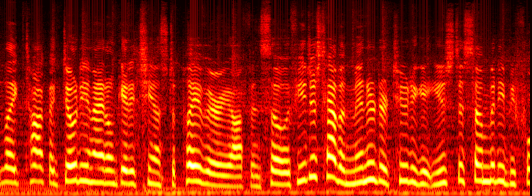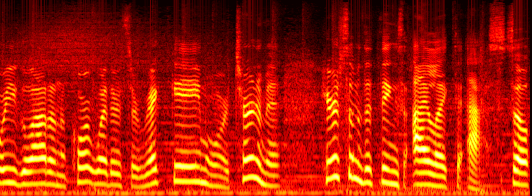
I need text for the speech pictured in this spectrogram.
like talk, like Jodi and I don't get a chance to play very often. So if you just have a minute or two to get used to somebody before you go out on a court, whether it's a rec game or a tournament, here's some of the things I like to ask. So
